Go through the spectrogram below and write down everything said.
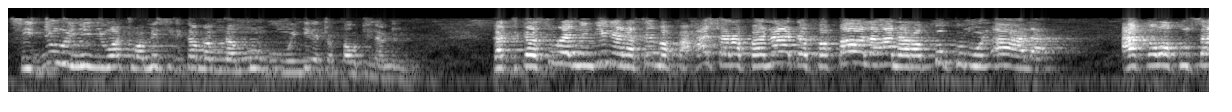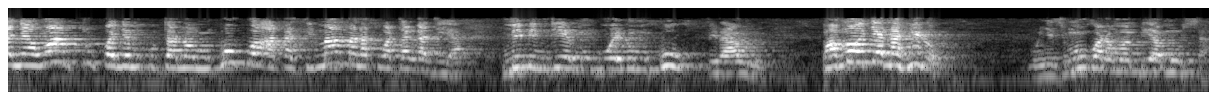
sijui nyinyi watu wa Misri kama mna Mungu mwingine tofauti na mimi. Katika sura nyingine anasema fahashara fanada faqala ana rabbukumul a'la, akawakusanya watu kwenye mkutano mkubwa, akasimama na kuwatangazia mimi ndiye Mungu wenu mkuu Firauni. Pamoja na hilo, Mwenyezi Mungu anamwambia Musa,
